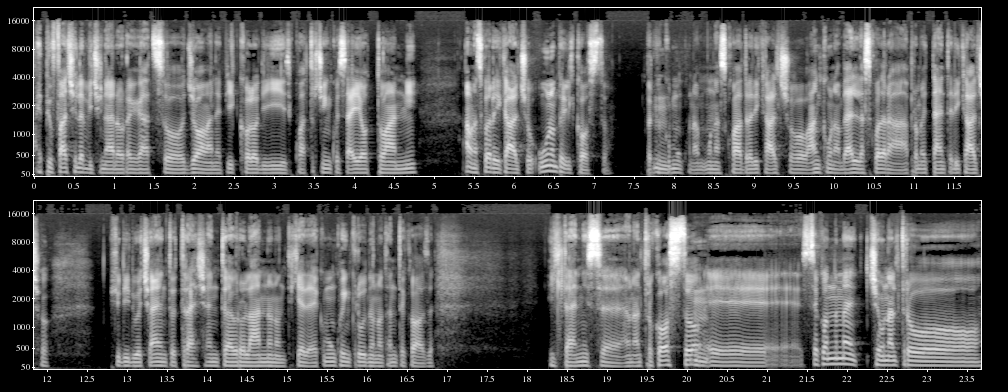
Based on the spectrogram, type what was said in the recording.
È più facile avvicinare un ragazzo giovane, piccolo di 4, 5, 6, 8 anni a una squadra di calcio, uno per il costo, perché Mm. comunque una, una squadra di calcio, anche una bella squadra promettente di calcio, più di 200, 300 euro l'anno non ti chiede, comunque includono tante cose. Il tennis è un altro costo Mm. e secondo me c'è un altro,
